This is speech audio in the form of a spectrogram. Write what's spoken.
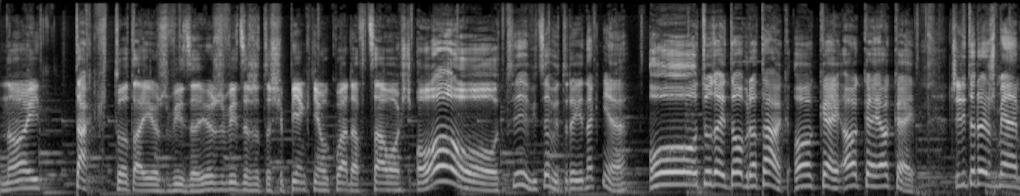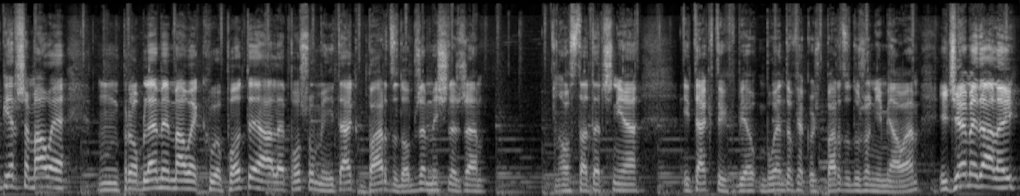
No i tak, tutaj już widzę, już widzę, że to się pięknie układa w całość. O, ty, widzowie, tutaj jednak nie. O, tutaj, dobra, tak, okej, okej, okej. Czyli tutaj już miałem pierwsze małe mm, problemy, małe kłopoty, ale poszło mi i tak bardzo dobrze. Myślę, że Ostatecznie i tak tych błędów jakoś bardzo dużo nie miałem. Idziemy dalej!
